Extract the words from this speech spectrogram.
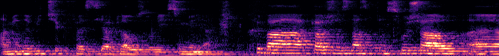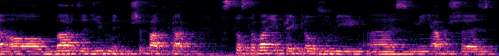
a mianowicie kwestia klauzuli sumienia. Chyba każdy z nas o tym słyszał, e, o bardzo dziwnych przypadkach stosowania tej klauzuli e, sumienia przez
